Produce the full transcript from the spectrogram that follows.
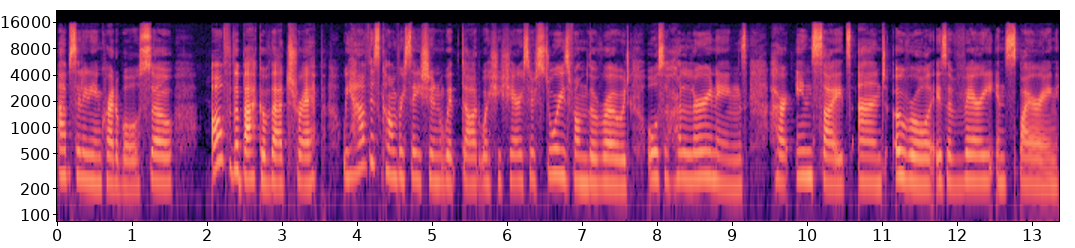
absolutely incredible. So off the back of that trip, we have this conversation with Dot where she shares her stories from the road, also her learnings, her insights, and overall is a very inspiring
